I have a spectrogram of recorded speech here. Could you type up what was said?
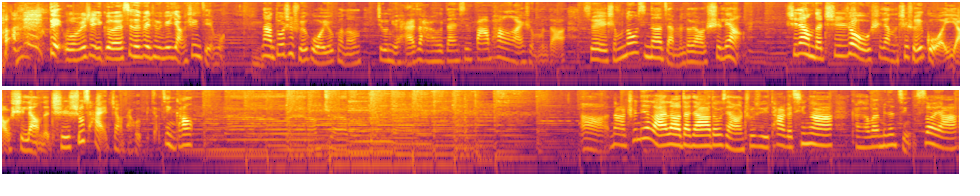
对，我们是一个现在变成了一个养生节目。那多吃水果，有可能这个女孩子还会担心发胖啊什么的。所以什么东西呢？咱们都要适量，适量的吃肉，适量的吃水果，也要适量的吃蔬菜，这样才会比较健康。啊，那春天来了，大家都想出去踏个青啊，看看外面的景色呀。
